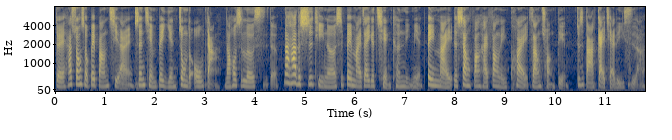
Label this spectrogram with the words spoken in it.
对，他双手被绑起来，生前被严重的殴打，然后是勒死的。那他的尸体呢，是被埋在一个浅坑里面，被埋的上方还放了一块脏床垫，就是把它盖起来的意思啊。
